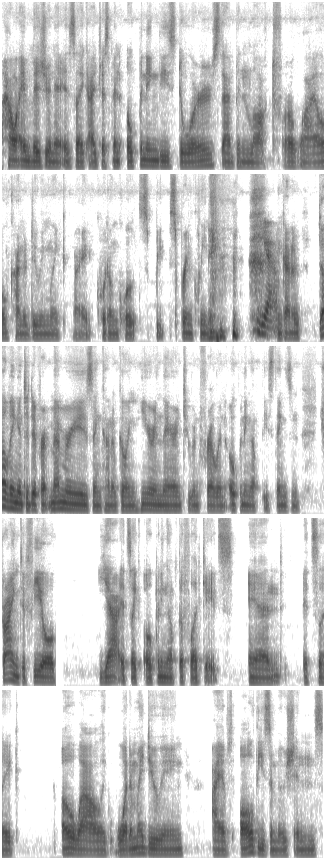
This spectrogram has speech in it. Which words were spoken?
how I envision it is like I've just been opening these doors that have been locked for a while, kind of doing like my quote unquote sp- spring cleaning. yeah. and kind of delving into different memories and kind of going here and there and to and fro and opening up these things and trying to feel, yeah, it's like opening up the floodgates. And it's like, oh, wow, like what am I doing? I have all these emotions.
